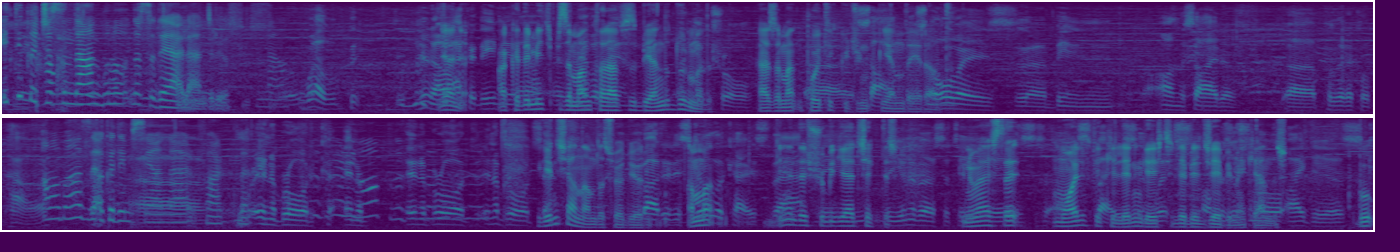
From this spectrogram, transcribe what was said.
Etik açısından bunu nasıl değerlendiriyorsunuz? Yani akademi hiçbir zaman tarafsız bir yanda durmadı. Her zaman politik gücün yanında yer aldı. Ama bazı akademisyenler farklı. Geniş anlamda söylüyorum. Ama yine de şu bir gerçektir. Üniversite muhalif fikirlerin geliştirilebileceği bir mekandır. Bu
